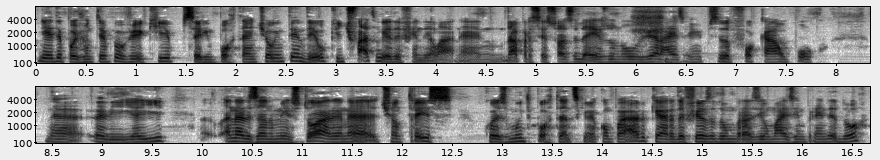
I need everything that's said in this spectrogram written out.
E aí, depois de um tempo, eu vi que seria importante eu entender o que de fato eu ia defender lá. Né? Não dá para ser só as ideias do novo gerais, a gente precisa focar um pouco né, ali. E aí, analisando minha história, né, tinham três coisas muito importantes que me acompanharam, que era a defesa de um Brasil mais empreendedor,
